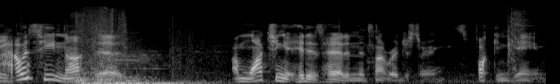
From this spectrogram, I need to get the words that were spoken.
How is he not dead? I'm watching it hit his head and it's not registering. It's fucking game.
